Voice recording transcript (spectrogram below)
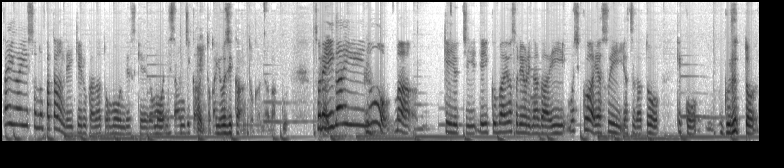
大概そのパターンでいけるかなと思うんですけれども、2、3時間とか4時間とか長く。それ以外の、まあ、経由地で行く場合はそれより長い、もしくは安いやつだと結構ぐるっと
